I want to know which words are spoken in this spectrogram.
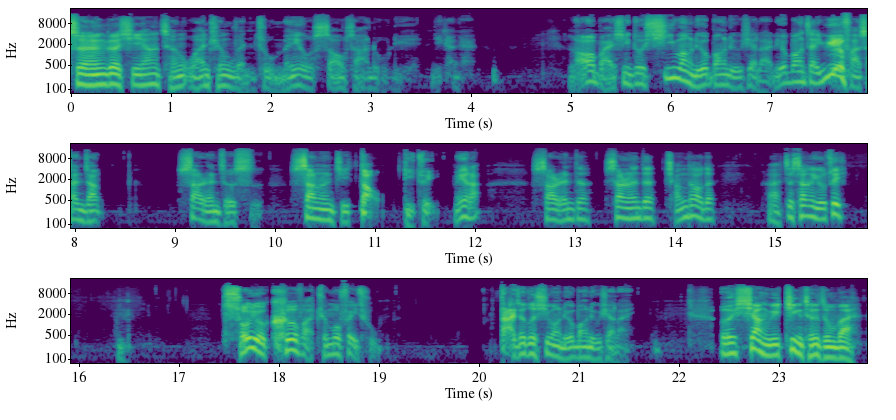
整个咸阳城完全稳住，没有烧杀掳掠。你看看，老百姓都希望刘邦留下来。刘邦在约法三章：杀人者死，伤人及盗抵罪，没有了。杀人的、伤人的、强盗的，啊，这三个有罪。所有苛法全部废除。大家都希望刘邦留下来，而项羽进城怎么办？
